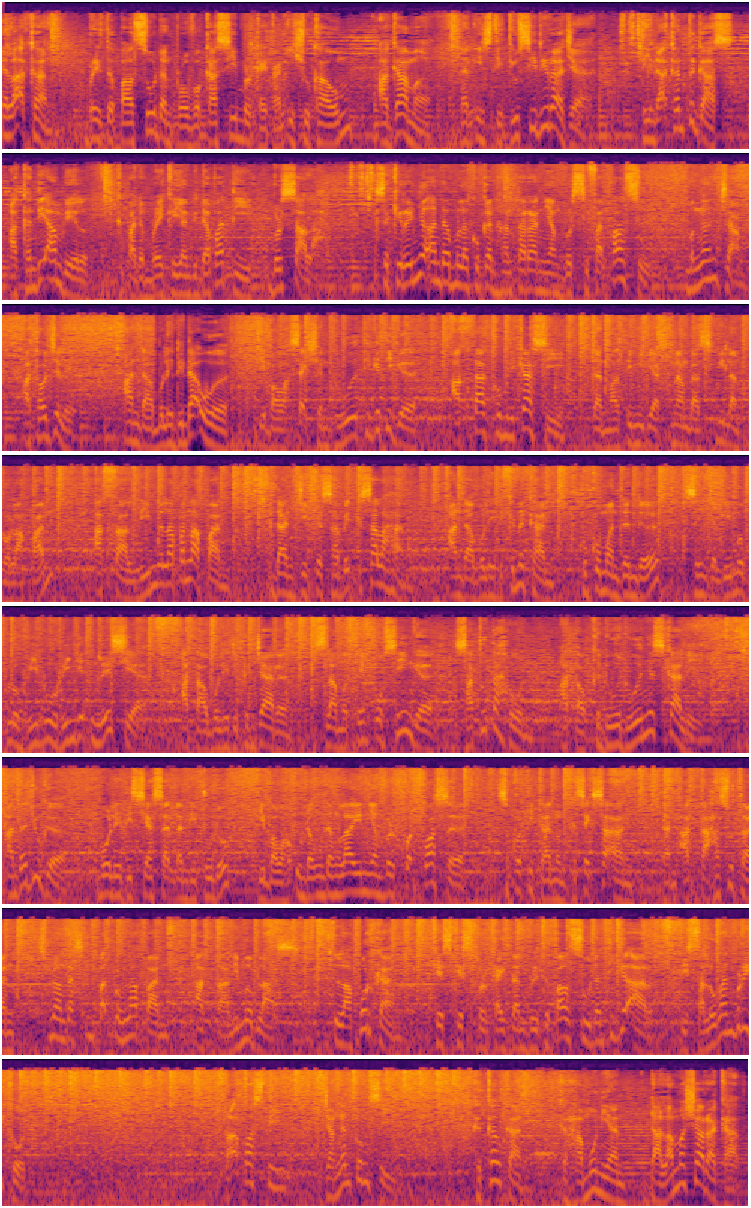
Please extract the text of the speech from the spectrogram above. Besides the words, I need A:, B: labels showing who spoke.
A: Elakkan berita palsu dan provokasi berkaitan isu kaum, agama dan institusi diraja. Tindakan tegas akan diambil kepada mereka yang didapati bersalah. Sekiranya anda melakukan hantaran yang bersifat palsu, mengancam atau jelik, anda boleh didakwa di bawah Seksyen 233 Akta Komunikasi dan Multimedia 1998, Akta 588 dan jika sabit kesalahan, anda boleh dikenakan hukuman denda sehingga RM50,000 Malaysia atau boleh dipenjara selama tempoh sehingga satu tahun atau kedua-duanya sekali. Anda juga boleh disiasat dan dituduh di bawah undang-undang lain yang berkuat kuasa seperti Kanun Keseksaan dan Akta Hasutan 1948 Akta 15. Laporkan kes-kes berkaitan berita palsu dan 3R di saluran berikut tak pasti, jangan kongsi. Kekalkan keharmonian dalam masyarakat.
